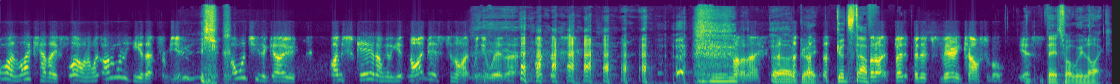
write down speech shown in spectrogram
"Oh, I like how they flow," and I went, "I don't want to hear that from you. I want you to go." I'm scared. I'm going to get nightmares tonight when you wear that. Like, I don't know, Oh, great. Good stuff. but I, but but it's very comfortable. Yes, That's what we like.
